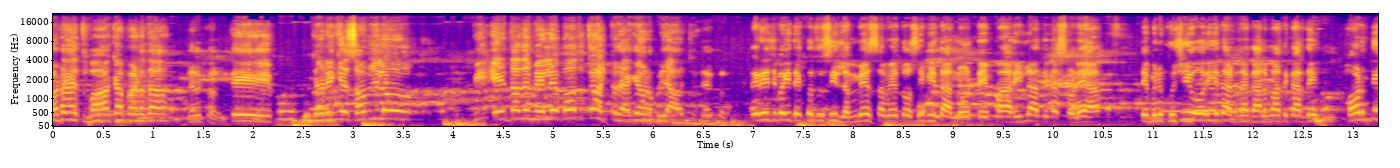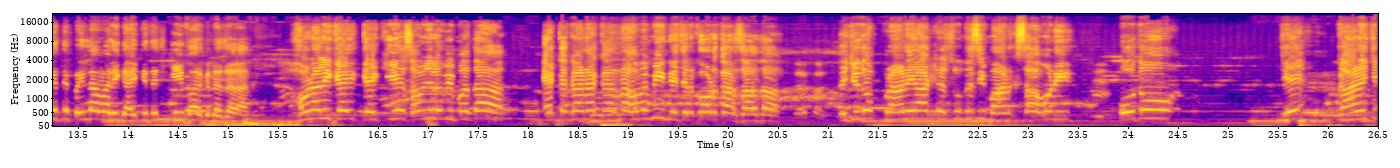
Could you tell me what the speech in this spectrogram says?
ਬੜਾ ਇਤਫਾਕ ਆ ਪਿੰਡ ਦਾ। ਬਿਲਕੁਲ। ਤੇ ਜਾਣੀ ਕਿ ਸਮਝ ਲਓ ਵੀ ਇਦਾਂ ਦੇ ਮੇਲੇ ਬਹੁਤ ਘੱਟ ਰਹਿ ਗਏ ਹੁਣ ਪੰਜਾਬ 'ਚ। ਬਿਲਕੁਲ। ਅੰਗਰੇਜ਼ ਬਾਈ ਦੇਖੋ ਤੁਸੀਂ ਲੰਮੇ ਸਮੇਂ ਤੋਂ ਅਸੀਂ ਵੀ ਤੁਹਾਨੂੰ ਟੇਪਾਂ ਰੀਲਾਂ ਦੇ ਸੁਣਿਆ ਤੇ ਮੈਨੂੰ ਖੁਸ਼ੀ ਹੋ ਰਹੀ ਹੈ ਤੁਹਾਡੇ ਨਾਲ ਗੱਲਬਾਤ ਕਰਦੇ। ਹੁਣ ਦੇ ਤੇ ਪਹਿਲਾਂ ਵਾਲੀ ਗਾਇਕੀ ਦੇ ਵਿੱਚ ਕੀ ਫ਼ਰਕ ਨਜ਼ਰ ਆ ਰਿਹਾ? ਹੁਣ ਵਾਲੀ ਗਾਇ ਗਾਇਕੀ ਇਹ ਸਮਝ ਲਓ ਵੀ ਬੰਦਾ ਇੱਕ ਗਾਣਾ ਕਰਨਾ ਹੋਵੇ ਮਹੀਨੇ 'ਚ ਰਿਕਾਰਡ ਕਰ ਸਕਦਾ ਤੇ ਜਦੋਂ ਪੁਰਾਣੇ ਆਰਟਿਸਟ ਹੁੰਦੇ ਸੀ ਮਾਨਕ ਸਾਹਿਬ ਹੋਣੀ ਉਦੋਂ ਜੇ ਗਾਣੇ 'ਚ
